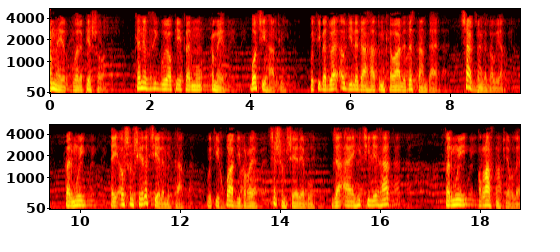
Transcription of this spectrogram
عومەیر وەرە پێشەوە کە نێغزیک بووە و پێی فەرموو عومەیر بۆچی هاتووی وتی بە دوای ئەو دیلەدا هاتم کەوا لە دەستاندایە چاک بن لەگەڵیان فەرمووی ئەی ئەو شمشێرە چییە لە ملتا وتی خوا بیبڕێ چ شمشێرێ بوو جا ئایا هیچی لێ هات فەرمووی، ڕاستم پێ بڵێ،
